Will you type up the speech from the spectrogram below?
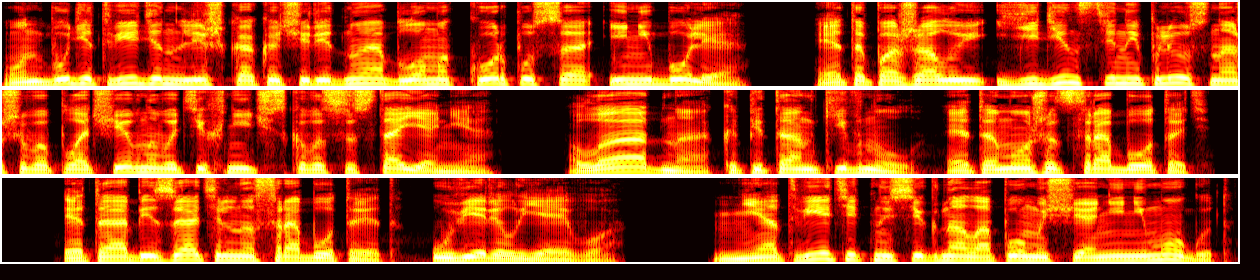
он будет виден лишь как очередной обломок корпуса и не более. Это, пожалуй, единственный плюс нашего плачевного технического состояния. «Ладно», — капитан кивнул, — «это может сработать». «Это обязательно сработает», — уверил я его. Не ответить на сигнал о помощи они не могут,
